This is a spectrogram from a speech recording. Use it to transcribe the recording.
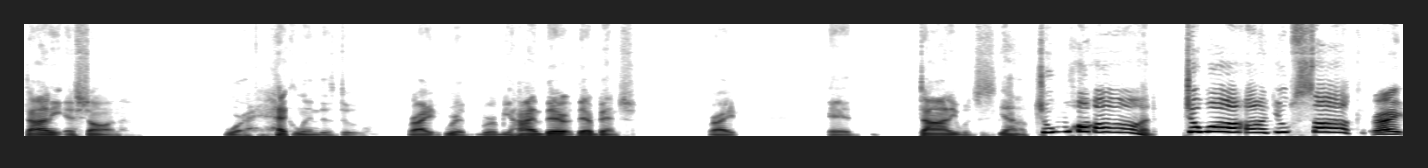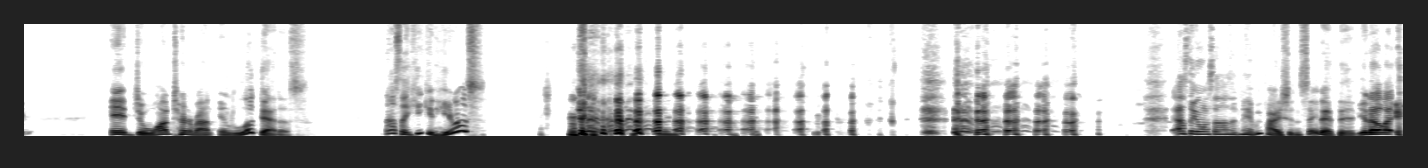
Donnie and Sean were heckling this dude, right? We're we're behind their their bench, right? And Donnie was just yelling, Juwan, Juwan, you suck, right? And Juwan turned around and looked at us. And I was like, he can hear us? I was thinking I was like, man, we probably shouldn't say that then, you know, like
